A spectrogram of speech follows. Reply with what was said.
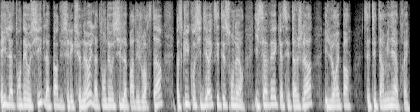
et il l'attendait aussi de la part du sélectionneur. Il l'attendait aussi de la part des joueurs stars parce qu'il considérait que c'était son heure. Il savait qu'à cet âge-là, il l'aurait pas. C'était terminé après.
